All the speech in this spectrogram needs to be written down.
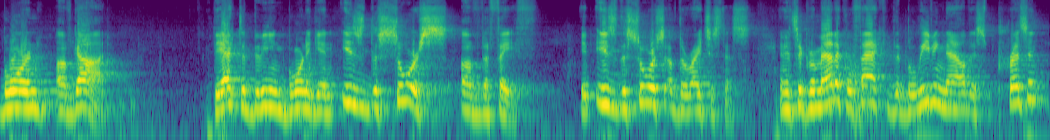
born of God. The act of being born again is the source of the faith, it is the source of the righteousness. And it's a grammatical fact that believing now this present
